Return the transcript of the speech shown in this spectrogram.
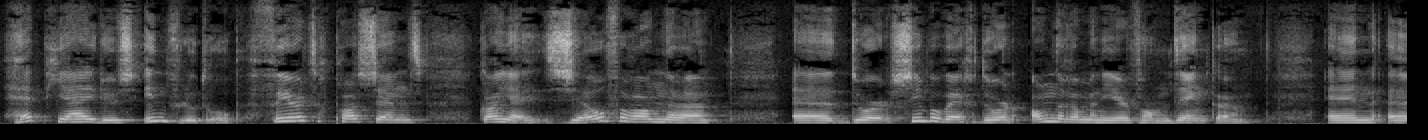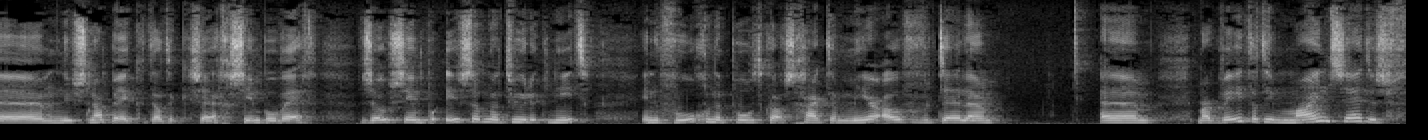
heb jij dus invloed op. 40% kan jij zelf veranderen uh, door simpelweg door een andere manier van denken. En uh, nu snap ik dat ik zeg simpelweg. Zo simpel is dat natuurlijk niet. In de volgende podcast ga ik daar meer over vertellen. Um, maar weet dat die mindset dus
